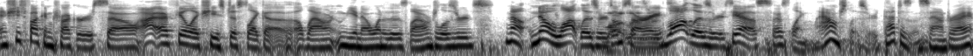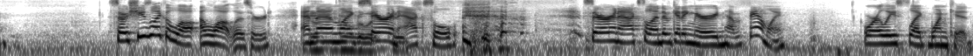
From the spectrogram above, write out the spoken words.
and she's fucking truckers. So I, I feel like she's just like a, a lounge, you know, one of those lounge lizards. No, no, lot lizards. I'm sorry, lizards. lot lizards. Yes, I was like lounge lizard. That doesn't sound right. So she's like a, lo- a lot lizard, and Go- then like Google it, Sarah and. Axel, Sarah and Axel end up getting married and have a family, or at least like one kid.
